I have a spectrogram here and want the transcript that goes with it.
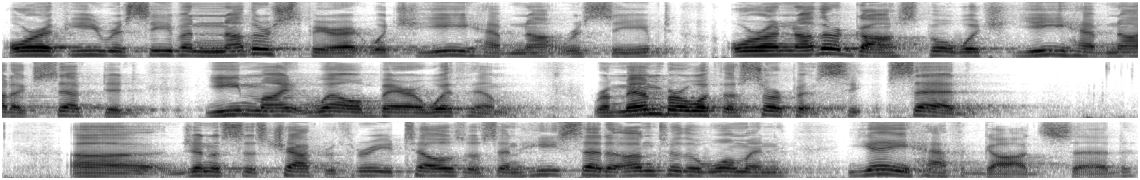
or if ye receive another Spirit which ye have not received, or another gospel which ye have not accepted, ye might well bear with him. Remember what the serpent said. Uh, Genesis chapter 3 tells us, And he said unto the woman, Yea, hath God said,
